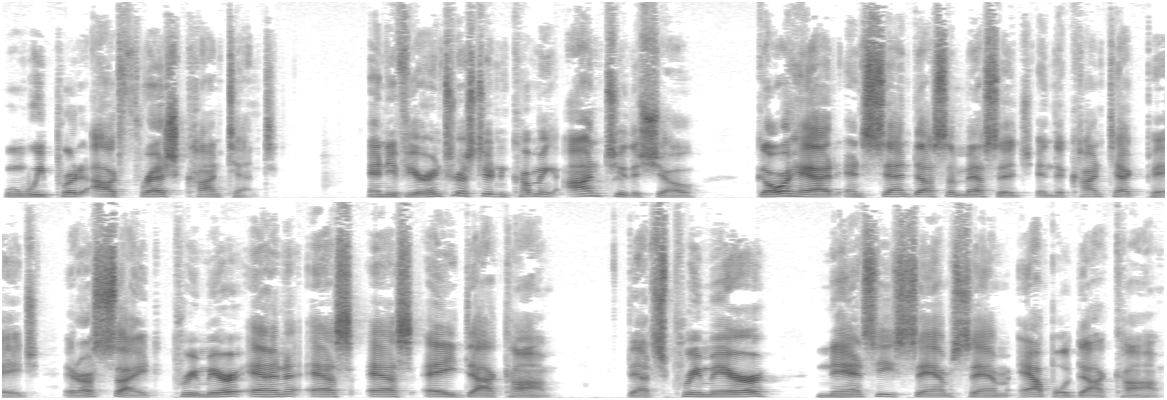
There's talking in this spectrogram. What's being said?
when we put out fresh content. And if you're interested in coming onto the show, go ahead and send us a message in the contact page at our site, premiernssa.com. That's premier Nancy Sam Sam Apple.com.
